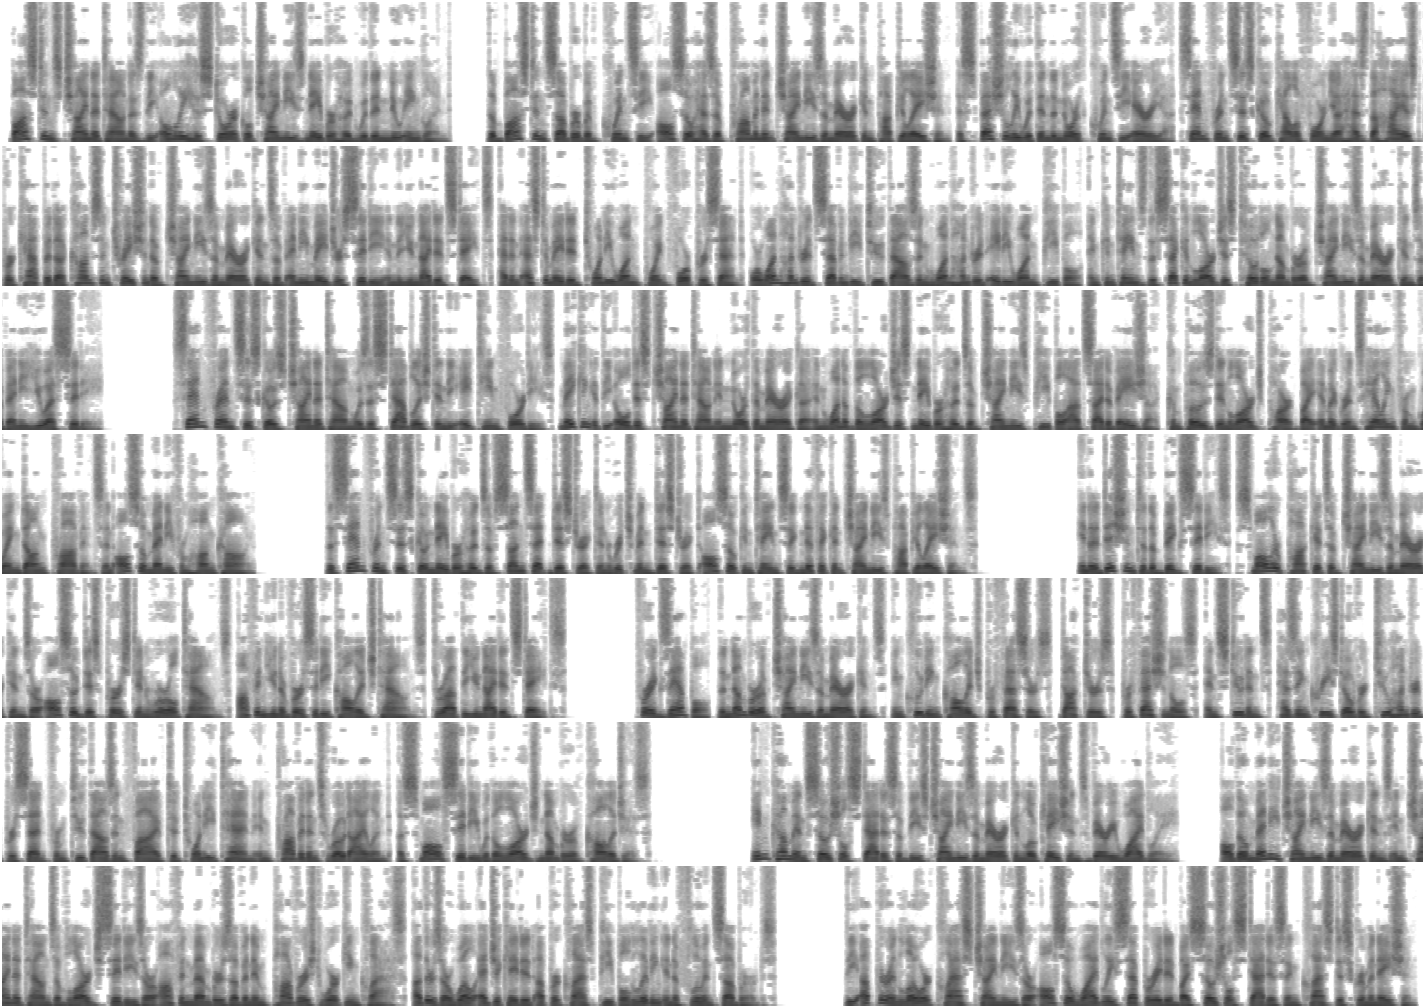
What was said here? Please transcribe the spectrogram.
Boston's Chinatown is the only historical Chinese neighborhood within New England. The Boston suburb of Quincy also has a prominent Chinese American population, especially within the North Quincy area. San Francisco, California has the highest per capita concentration of Chinese Americans of any major city in the United States, at an estimated 21.4%, or 172,181 people, and contains the second largest total number of Chinese Americans of any U.S. city. San Francisco's Chinatown was established in the 1840s, making it the oldest Chinatown in North America and one of the largest neighborhoods of Chinese people outside of Asia, composed in large part by immigrants hailing from Guangdong Province and also many from Hong Kong. The San Francisco neighborhoods of Sunset District and Richmond District also contain significant Chinese populations. In addition to the big cities, smaller pockets of Chinese Americans are also dispersed in rural towns, often university college towns, throughout the United States. For example, the number of Chinese Americans, including college professors, doctors, professionals, and students, has increased over 200% from 2005 to 2010 in Providence, Rhode Island, a small city with a large number of colleges. Income and social status of these Chinese American locations vary widely. Although many Chinese Americans in Chinatowns of large cities are often members of an impoverished working class, others are well-educated upper-class people living in affluent suburbs. The upper and lower class Chinese are also widely separated by social status and class discrimination.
